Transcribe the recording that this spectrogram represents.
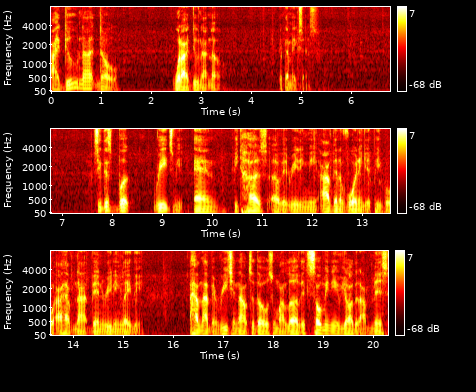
I do not know what I do not know if that makes sense. See, this book reads me, and because of it reading me, I've been avoiding it, people. I have not been reading lately. I have not been reaching out to those whom I love. It's so many of y'all that I miss,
